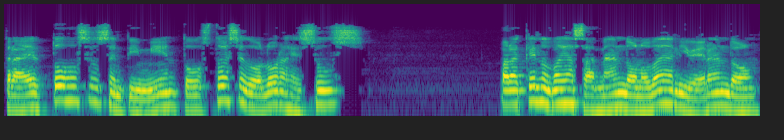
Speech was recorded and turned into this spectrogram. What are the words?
traer todos esos sentimientos, todo ese dolor a Jesús, para que nos vaya sanando, nos vaya liberando.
